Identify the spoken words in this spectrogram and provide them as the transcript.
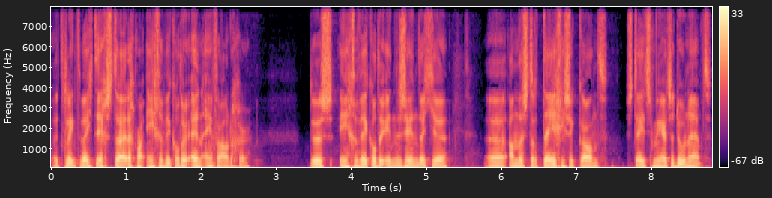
het klinkt een beetje tegenstrijdig, maar ingewikkelder en eenvoudiger. Dus ingewikkelder in de zin dat je aan de strategische kant steeds meer te doen hebt.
